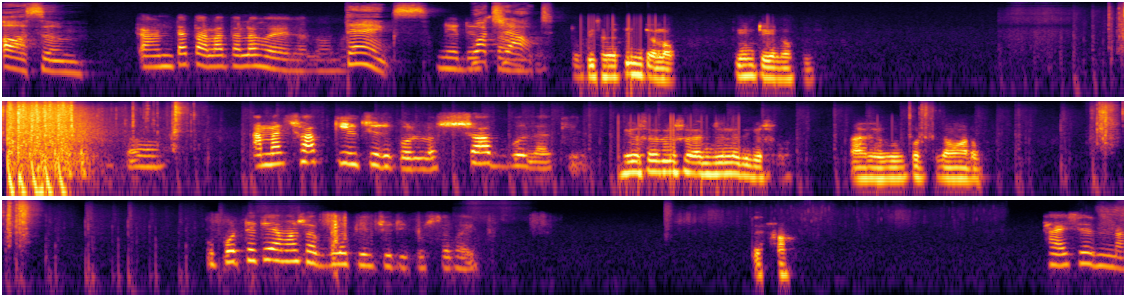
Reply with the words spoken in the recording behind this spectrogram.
Awesome. কানটা তালা তালা হয়ে গেল আমার Thanks. Watch out! তো পিছনে তিনটা নক তিনটে নক তো আমার সব কিল চুরি করল সবগুলা কিল দুশো দুশো একজনের দিকে আরে উপর থেকে আমার উপর থেকে আমার সবগুলো কিল চুরি করছে ভাই দেখা হাইসেন না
